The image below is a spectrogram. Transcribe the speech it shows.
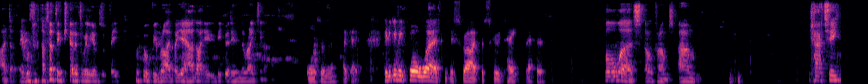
I don't, I don't think Kenneth Williams would be would be right, but yeah, I'd like it would be good in narrating. I think. Awesome. Okay. Can you give me four words to describe the screw tape letters? Four words. Oh crumbs. Um, catchy,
